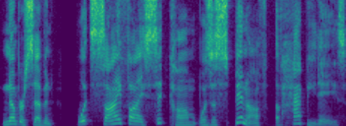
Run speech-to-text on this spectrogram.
Number 7. What sci fi sitcom was a spin off of Happy Days?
